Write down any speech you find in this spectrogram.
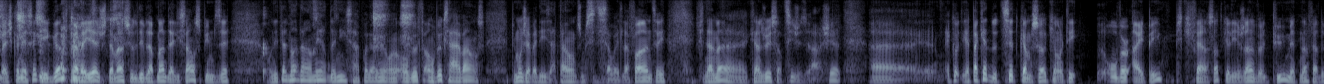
ben, je connaissais des gars qui travaillaient justement sur le développement de la licence, puis ils me disaient On est tellement dans la merde, Denis, ça n'a pas d'allure. On, veut, on veut que ça avance. Puis moi, j'avais des attentes. Je me suis dit Ça va être le fun, tu sais. Finalement, euh, quand le jeu est sorti, je dit Ah, shit. Euh, écoute, il y a un paquet de titres comme ça qui ont été over-hypés, puis ce qui fait en sorte que les gens ne veulent plus maintenant faire de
